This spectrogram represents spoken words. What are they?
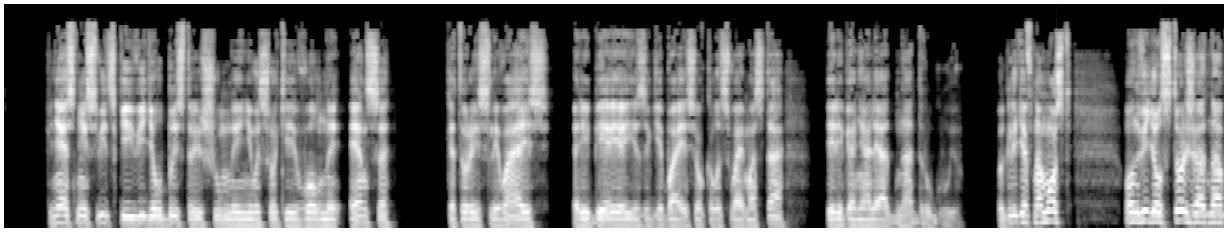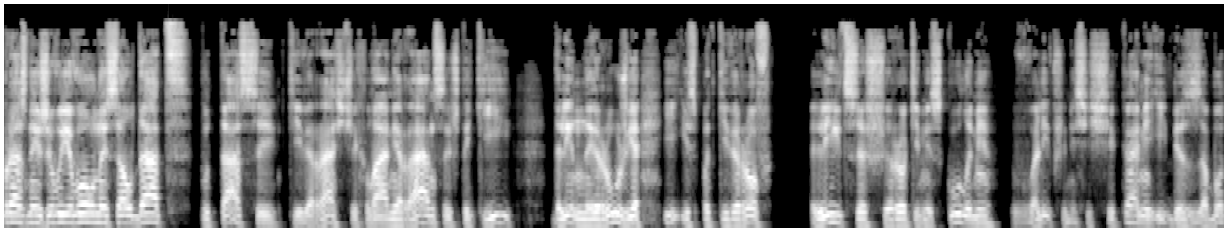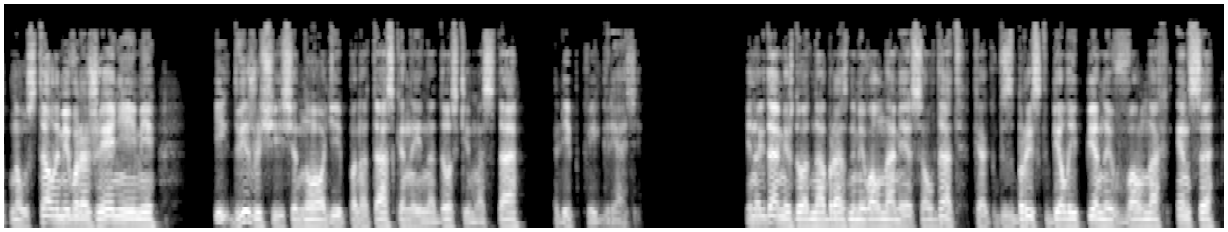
князь Несвицкий видел быстрые шумные невысокие волны Энса, которые, сливаясь, ребея и загибаясь около свай моста, перегоняли одна другую. Поглядев на мост, он видел столь же однообразные живые волны солдат, путасы, кивера с чехлами, ранцы, штыки, длинные ружья и из-под киверов лица с широкими скулами, ввалившимися щеками и беззаботно усталыми выражениями, и движущиеся ноги, понатасканные на доски моста, липкой грязи. Иногда между однообразными волнами солдат, как взбрызг белой пены в волнах Энса,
